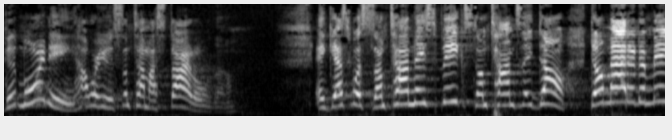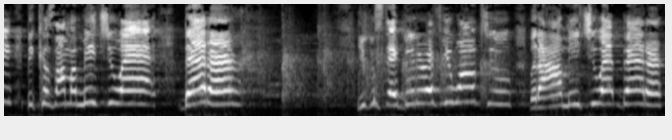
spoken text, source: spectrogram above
Good morning. How are you? Sometimes I startle them. And guess what? Sometimes they speak, sometimes they don't. Don't matter to me because I'm going to meet you at better. You can stay bitter if you want to, but I'll meet you at better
